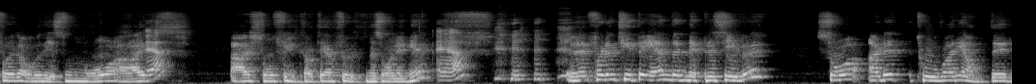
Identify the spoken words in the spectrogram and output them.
for alle de som nå er, ja. er så flinke at de har fulgt med så lenge. Ja. Eh, for den type 1, den depressive, så er det to varianter.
